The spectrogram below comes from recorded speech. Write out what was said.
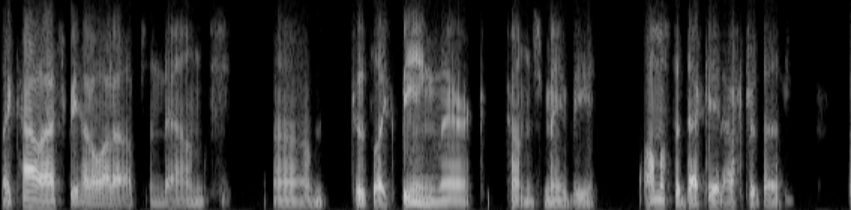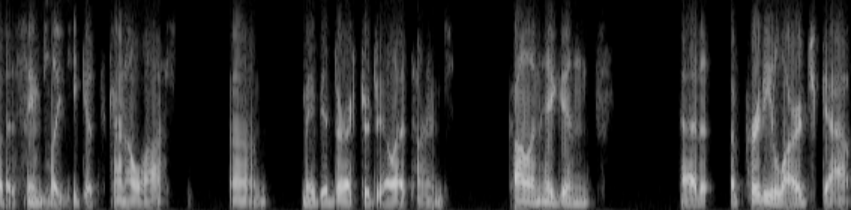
like Hal Ashby had a lot of ups and downs. Um, cause like being there comes maybe almost a decade after this, but it seems like he gets kind of lost. Um, maybe a director jail at times. Colin Higgins had a pretty large gap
